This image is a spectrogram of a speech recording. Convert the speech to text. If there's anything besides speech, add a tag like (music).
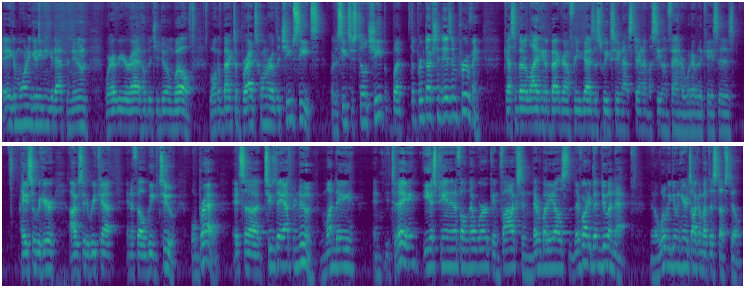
Hey, good morning, good evening, good afternoon, wherever you're at. Hope that you're doing well. Welcome back to Brad's Corner of the Cheap Seats, where the seats are still cheap, but the production is improving. Got some better lighting in the background for you guys this week so you're not staring at my ceiling fan or whatever the case is. Hey, so we're here, obviously, to recap NFL Week 2. Well, Brad, it's uh, Tuesday afternoon, Monday, and today, ESPN, NFL Network, and Fox, and everybody else, they've already been doing that. You know, what are we doing here talking about this stuff still?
